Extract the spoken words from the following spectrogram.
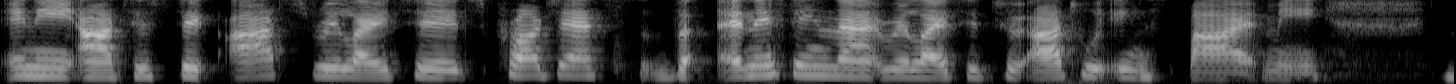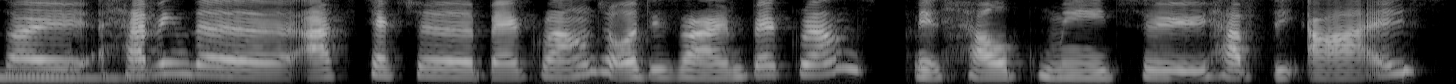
any artistic arts related projects, the, anything that related to art would inspire me. So mm. having the architecture background or design background, it helped me to have the eyes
